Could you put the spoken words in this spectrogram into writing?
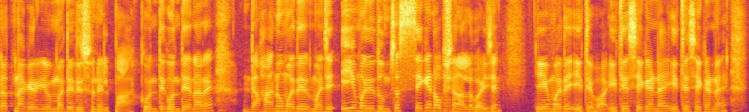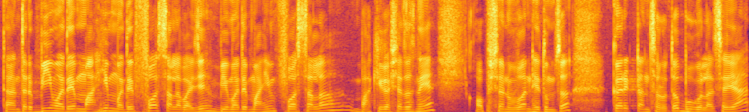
रत्नागिरीमध्ये दिसून येईल. पहा कोणते कोणते येणार आहे? डहाणूमध्ये म्हणजे एमध्ये तुमचं सेकंड ऑप्शन आलं पाहिजे. एमध्ये इथे पहा इथे सेकंड आहे इथे सेकंड आहे. त्यानंतर बीमध्ये माहीममध्ये फर्स्ट आलं पाहिजे. बीमध्ये माहीम फर्स्ट आलं बाकी कशातच नाही आहे ऑप्शन वन हे तुमचं करेक्ट आन्सर होतं भूगोलाचं या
